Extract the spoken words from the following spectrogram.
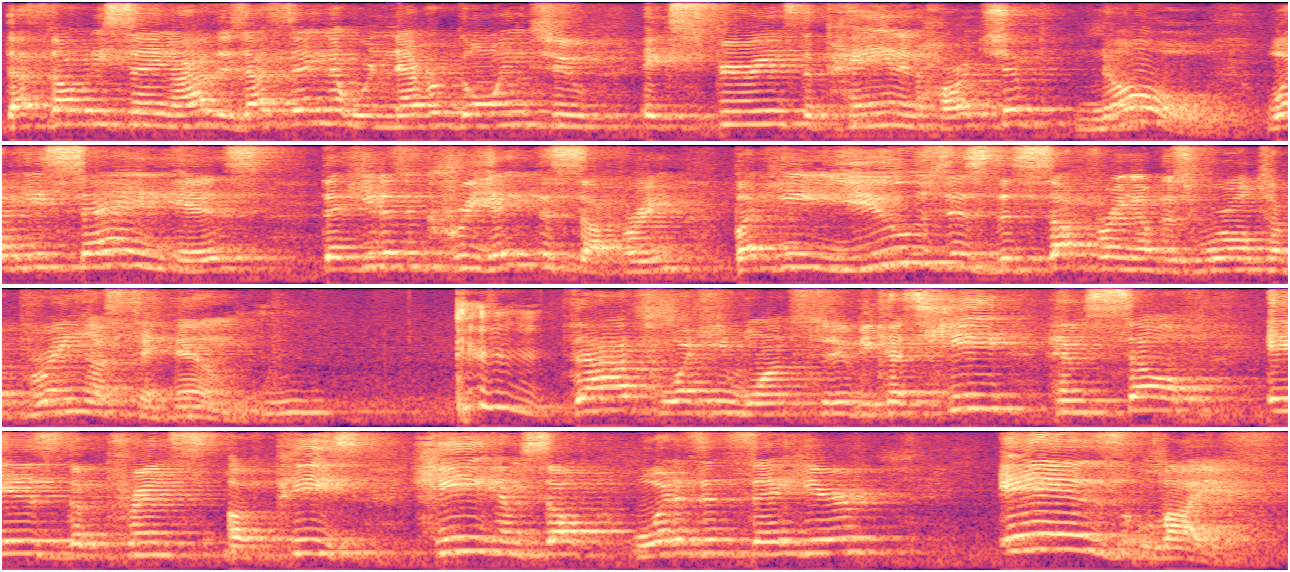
That's not what he's saying either. Is that saying that we're never going to experience the pain and hardship? No. What he's saying is that he doesn't create the suffering, but he uses the suffering of this world to bring us to him. That's what he wants to do because he himself is the Prince of Peace. He himself, what does it say here? Is life.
